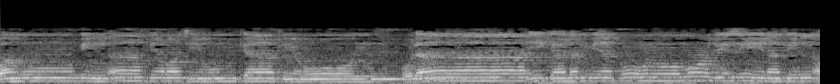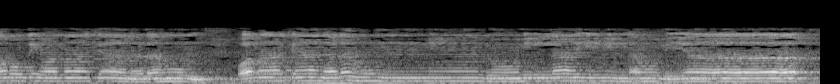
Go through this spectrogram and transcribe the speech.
وهم بالآخرة هم كافرون. أولئك لم يكونوا معجزين في الأرض وما كان لهم وما كان لهم من دون الله من أولياء.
